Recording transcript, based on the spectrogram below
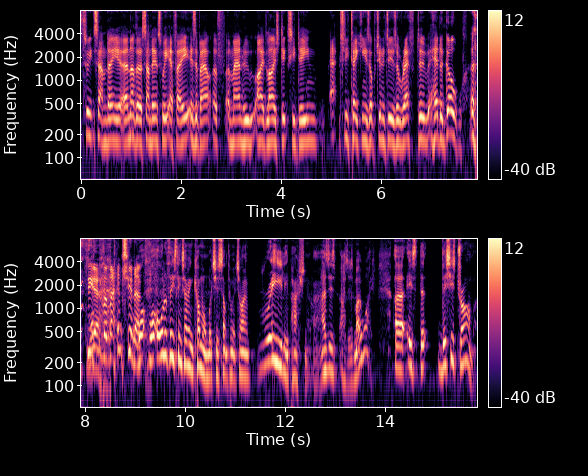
Sweet Sunday, another Sunday in Sweet FA is about a man who idolised Dixie Dean actually taking his opportunity as a ref to head a goal at the end of a match. You know, What, what all of these things have in common, which is something which I'm really passionate about, as is as is my wife, uh, is that this is drama.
